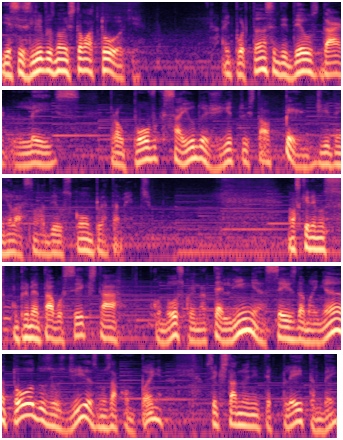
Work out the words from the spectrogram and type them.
E esses livros não estão à toa aqui. A importância de Deus dar leis para o povo que saiu do Egito e estava perdido em relação a Deus completamente. Nós queremos cumprimentar você que está conosco aí na telinha, seis da manhã, todos os dias nos acompanha. Você que está no NT Play também,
